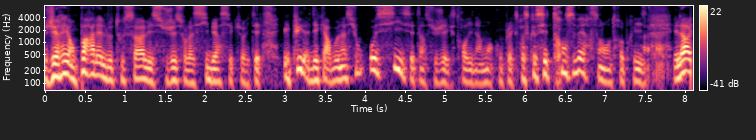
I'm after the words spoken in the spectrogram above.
gérer en parallèle de tout ça les sujets sur la cybersécurité. Et puis la décarbonation aussi, c'est un sujet extraordinairement complexe parce que c'est transverse en entreprise. Et là,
